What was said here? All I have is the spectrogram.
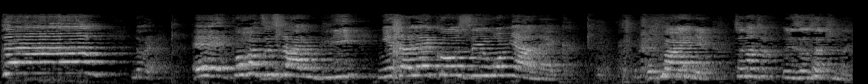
Tam! Dobra. E, pochodzę z Anglii, niedaleko z Łomianek. E, fajnie. To na to, to zaczynaj.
